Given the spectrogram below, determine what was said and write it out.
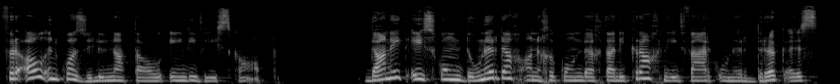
veral in KwaZulu-Natal en die Wes-Kaap. Dan het Eskom donderdag aangekondig dat die kragnetwerk onder druk is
